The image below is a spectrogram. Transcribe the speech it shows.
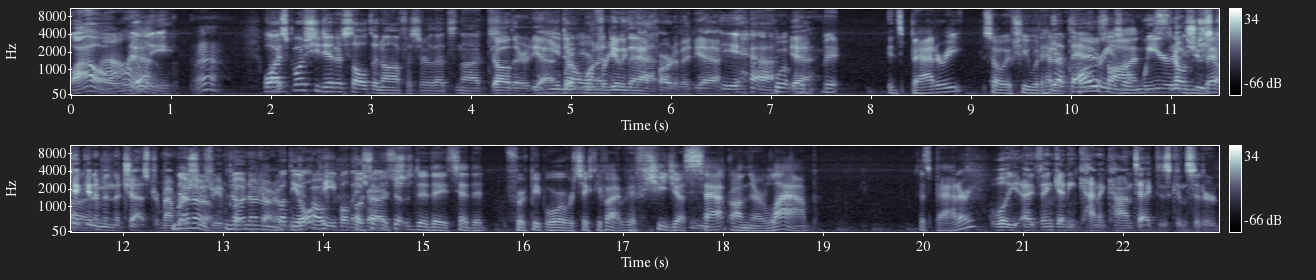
Wow, Wow. really? Yeah. Well, I suppose she did assault an officer. That's not. Oh, there. Yeah, You don't want to do forgetting that. part of it. Yeah. Yeah. Well, Yeah. but it's battery. So if she would have Yeah, had her clothes battery's a on, weird No, she was charge. kicking him in the chest. Remember, No, she no, was no, being put no, no, no, no. But the old Oh, people they oh, so- so they said that for people who are over 65, if she just sat on their lap, that's battery. Well, I think any kind of contact is considered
